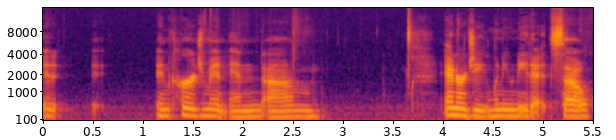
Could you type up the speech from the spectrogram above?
uh, encouragement and um, energy when you need it. So,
